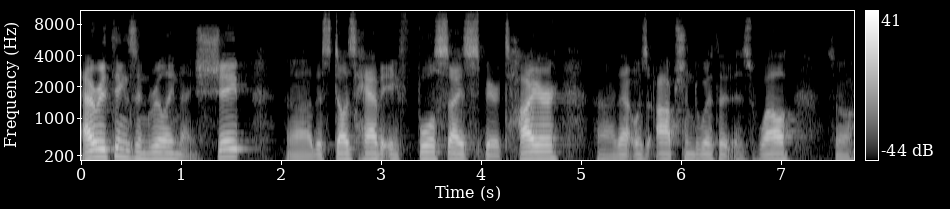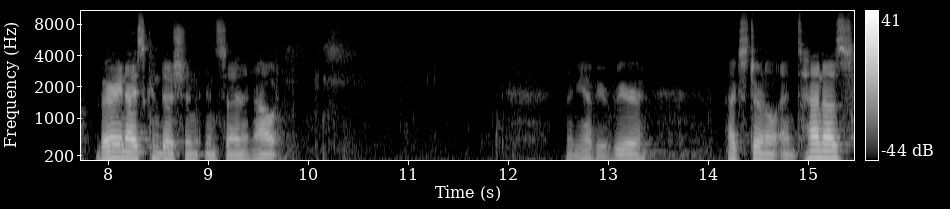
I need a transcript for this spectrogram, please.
everything's in really nice shape. Uh, this does have a full-size spare tire uh, that was optioned with it as well. So very nice condition inside and out. Then you have your rear external antennas.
